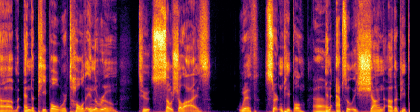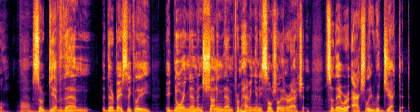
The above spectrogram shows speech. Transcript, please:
um, and the people were told in the room to socialize with certain people and absolutely shun other people. So give them, they're basically ignoring them and shunning them from having any social interaction. So they were actually rejected.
